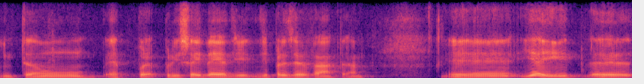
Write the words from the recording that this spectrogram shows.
Então, é por, por isso a ideia de, de preservar. Tá? É, e aí, é,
